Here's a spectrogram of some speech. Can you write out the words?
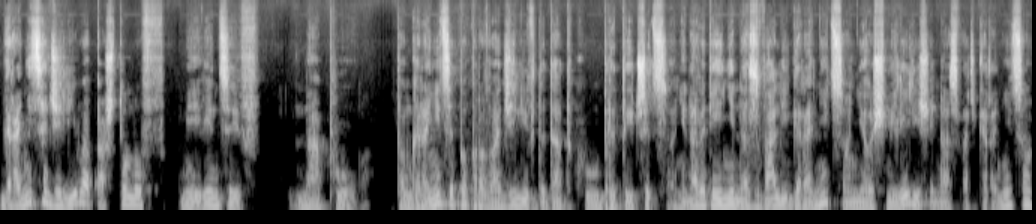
Granica dzieliła Pasztunów mniej więcej na pół. Tą granicę poprowadzili w dodatku Brytyjczycy. Oni nawet jej nie nazwali granicą, nie ośmielili się nazwać granicą.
